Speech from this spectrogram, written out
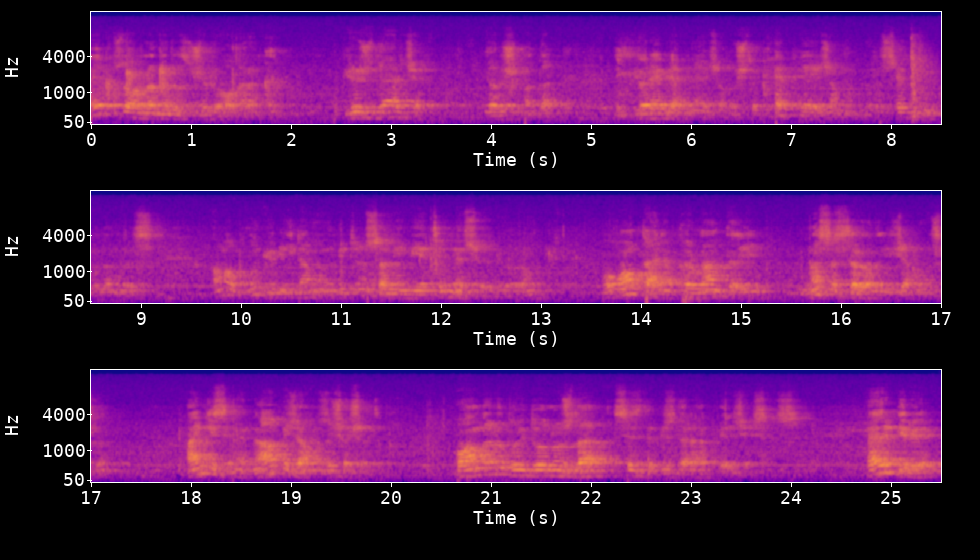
Hep zorlanırız jüri olarak. Yüzlerce yarışmada görev yapmaya çalıştık. Hep heyecanlanırız, hep duygulanırız. Ama bugün inanın bütün samimiyetimle söylüyorum. Bu 10 tane pırlantayı nasıl sıralayacağımızı, hangisine ne yapacağımızı şaşırdık. Puanları duyduğunuzda siz de bizlere hak vereceksiniz. Her biri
